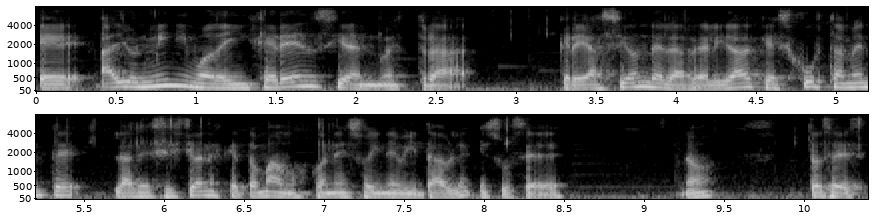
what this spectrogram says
eh, hay un mínimo de injerencia en nuestra creación de la realidad que es justamente las decisiones que tomamos con eso inevitable que sucede. ¿no? Entonces,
